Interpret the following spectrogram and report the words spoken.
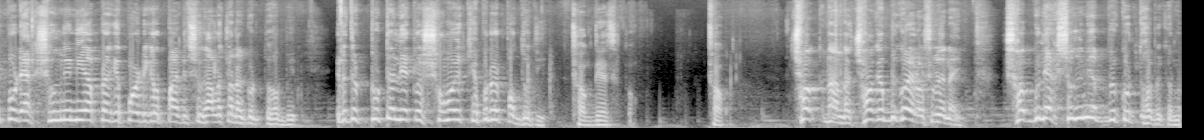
রিপোর্ট একসঙ্গে নিয়ে আপনাকে পলিটিক্যাল পার্টির সঙ্গে আলোচনা করতে হবে। এটা তো টোটালি একটা সময় ক্ষেপণের পদ্ধতি। ছক দিয়েছে তো। ছক। ছক না না ছক আপনি করেন অসুবিধা নাই। সবগুলি একসঙ্গে নিয়ে আপনি করতে হবে কেন?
